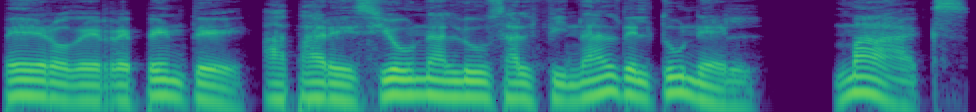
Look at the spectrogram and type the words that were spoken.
Pero de repente apareció una luz al final del túnel. Max.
